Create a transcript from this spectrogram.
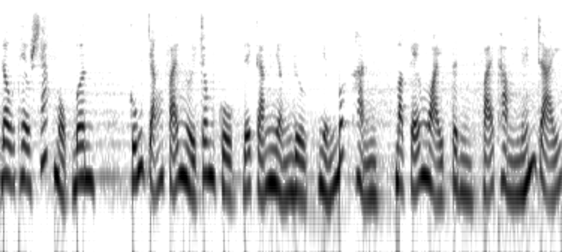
đâu theo sát một bên, cũng chẳng phải người trong cuộc để cảm nhận được những bất hạnh mà kẻ ngoại tình phải thầm nếm trải.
